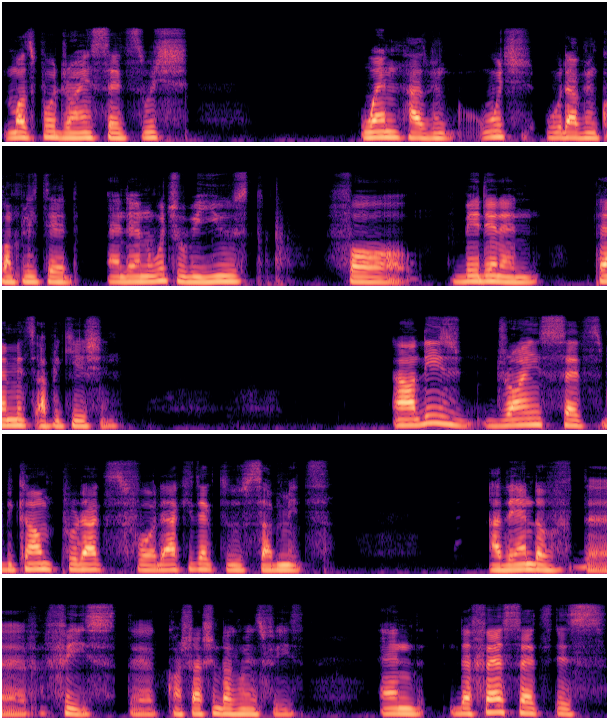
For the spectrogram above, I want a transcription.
multiple drawing sets which when has been which would have been completed and then which will be used for bidding and permits application. Now these drawing sets become products for the architect to submit at the end of the phase, the construction documents phase. And the first set is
